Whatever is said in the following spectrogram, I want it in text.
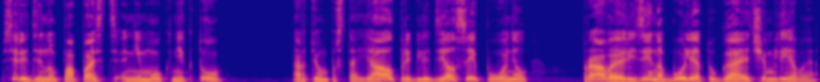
В середину попасть не мог никто. Артем постоял, пригляделся и понял. Правая резина более тугая, чем левая.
